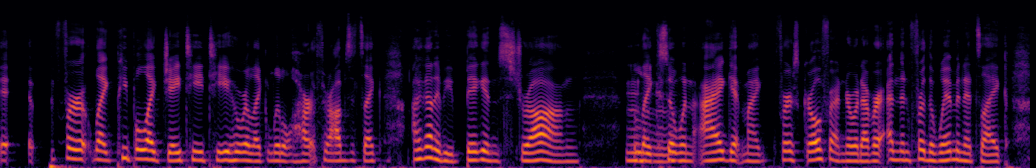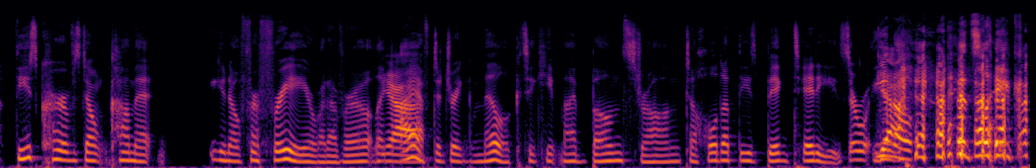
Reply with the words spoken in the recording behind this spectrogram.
it, for like people like JTT who are like little heartthrobs, it's like I gotta be big and strong. Like so Mm-hmm. when I get my first girlfriend or whatever, and then for the women it's like these curves don't come at you know for free or whatever. Like I have to drink milk to keep my bones strong to hold up these big titties or you Yeah. know it's like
